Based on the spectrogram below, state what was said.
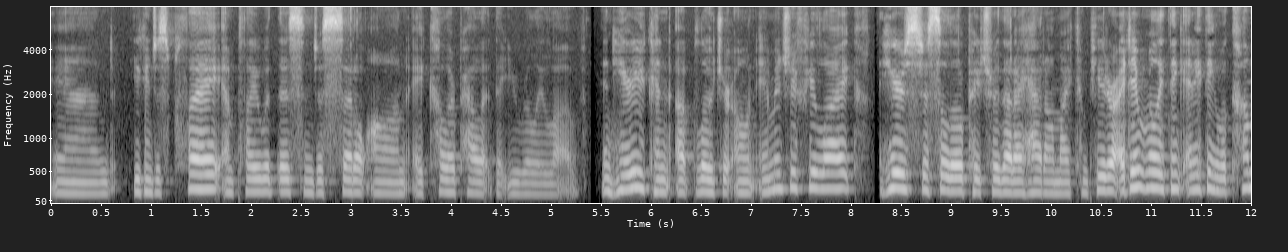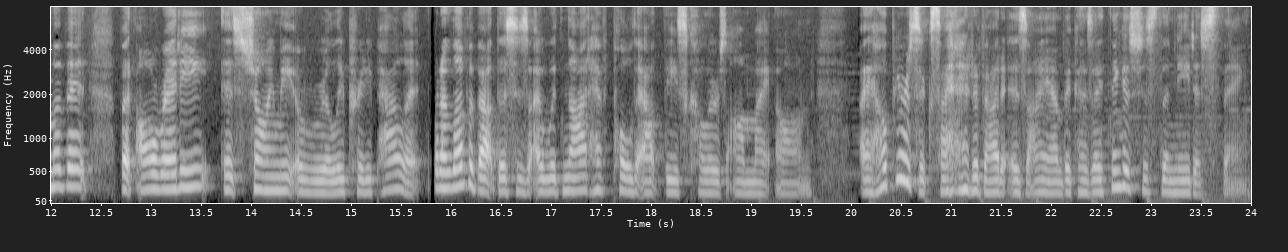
and you can just play and play with this and just settle on a color palette that you really love. And here you can upload your own image if you like. Here's just a little picture that I had on my computer. I didn't really think anything would come of it, but already it's showing me a really pretty palette. What I love about this is I would not have pulled out these colors on my own. I hope you're as excited about it as I am because I think it's just the neatest thing.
